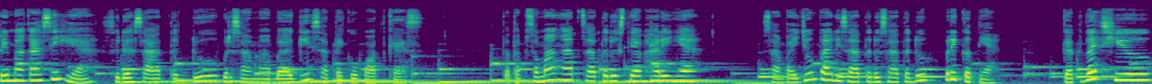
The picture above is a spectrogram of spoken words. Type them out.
Terima kasih ya sudah saat teduh bersama Bagi Sateku Podcast. Tetap semangat saat teduh setiap harinya. Sampai jumpa di saat teduh saat teduh berikutnya. God bless you.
